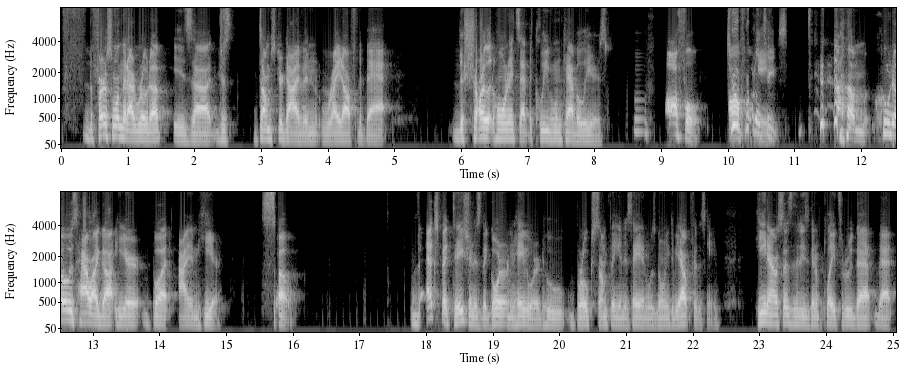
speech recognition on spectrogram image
f- the first one that I wrote up is uh, just dumpster diving right off the bat. The Charlotte Hornets at the Cleveland Cavaliers. Oof. Awful. Two awful brutal game teams. um, who knows how I got here, but I am here. So the expectation is that Gordon Hayward, who broke something in his hand, was going to be out for this game. He now says that he's going to play through that that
